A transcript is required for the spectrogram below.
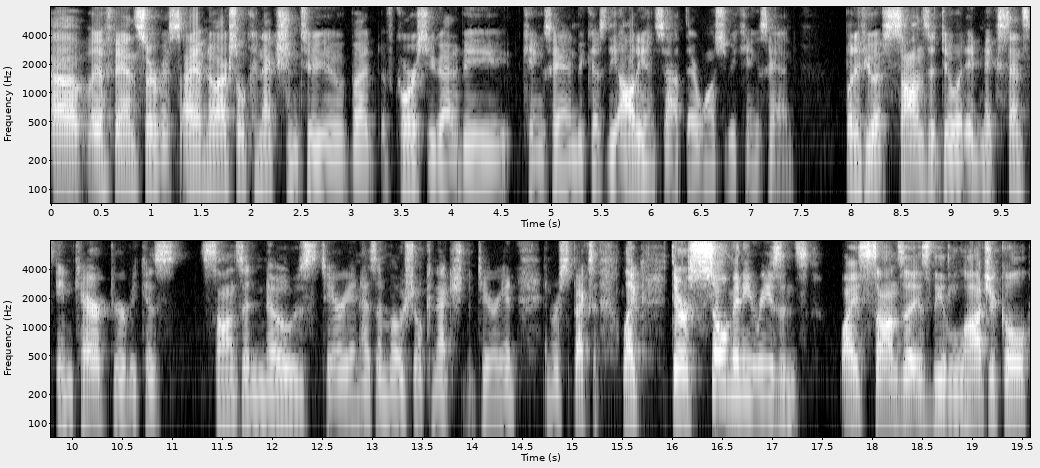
uh, a fan service. I have no actual connection to you, but of course you got to be King's Hand because the audience out there wants to be King's Hand. But if you have Sansa do it, it makes sense in character because Sansa knows Tyrion, has emotional connection to Tyrion, and respects it. Like there are so many reasons why Sansa is the logical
